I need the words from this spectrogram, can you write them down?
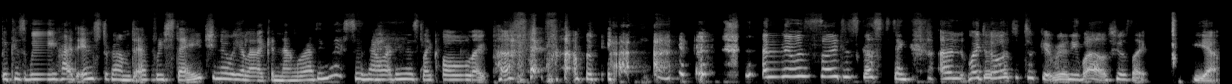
because we had Instagrammed every stage. You know, we were like, and now we're adding this, and now we're adding this, like all like perfect family. and it was so disgusting. And my daughter took it really well. She was like, yeah,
